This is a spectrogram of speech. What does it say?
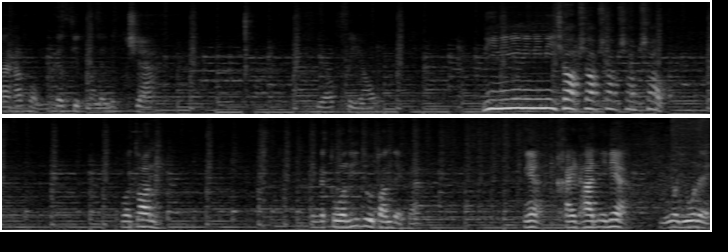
นะครับผมก็สิบมาเลยนะจ๊ะเฟี้ยวเฟี้ยวนี่นี่นี่นี่นี่ชอบชอบชอบชอบชอบตัวตอน เป็นการ์ตูนที่ดูตอนเด็กนะ เนี่ย ใครทันไอเนี่ย รู้อายุเลย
